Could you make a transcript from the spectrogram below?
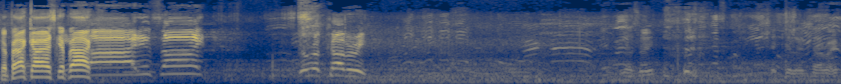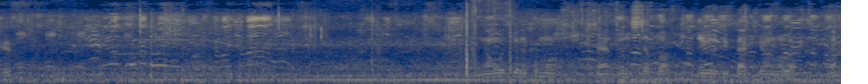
Get back, guys. Get back. Inside, inside. Good recovery. Guys ready? Check your legs out right here. No one's gonna come off. Sam's gonna step up. You're gonna be back here on the left. Okay?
